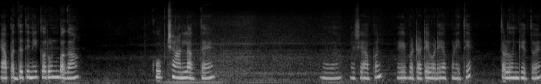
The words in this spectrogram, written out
ह्या पद्धतीने करून बघा. खूप छान लागतं आहे बघा असे आपण हे बटाटे वडे आपण इथे तळून घेतो आहे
